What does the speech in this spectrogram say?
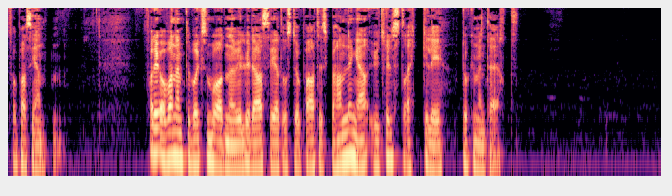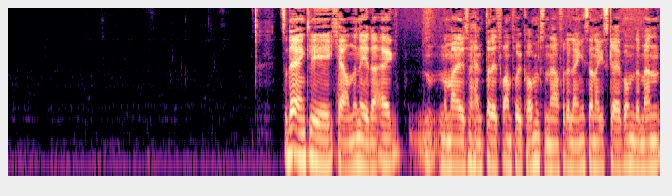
for pasienten. For de ovennevnte bruksområdene vil vi da si at osteopatisk behandling er utilstrekkelig dokumentert. Så det er egentlig kjernen i det. Jeg, Nå må jeg liksom hente litt fram fra hukommelsen her, for det er lenge siden jeg skrev om det, men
